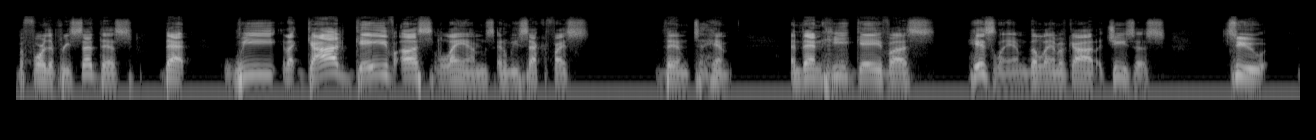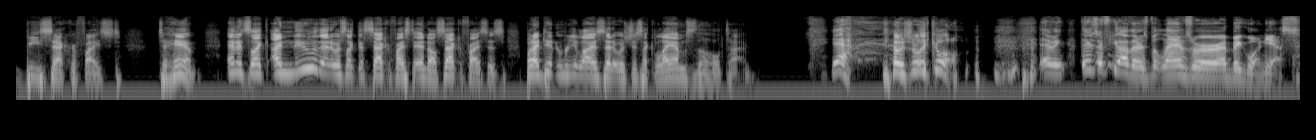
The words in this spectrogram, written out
before the priest said this that we like God gave us lambs and we sacrifice them to him and then he mm-hmm. gave us his lamb the lamb of God Jesus to be sacrificed to him. And it's like I knew that it was like the sacrifice to end all sacrifices, but I didn't realize that it was just like lambs the whole time. Yeah. That was really cool. I mean, there's a few others, but lambs were a big one. Yes.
